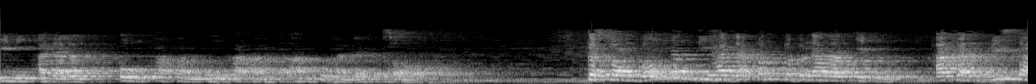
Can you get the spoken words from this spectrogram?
ini adalah ungkapan-ungkapan keangkuhan dan kesombongan. Kesombongan di hadapan kebenaran itu akan bisa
